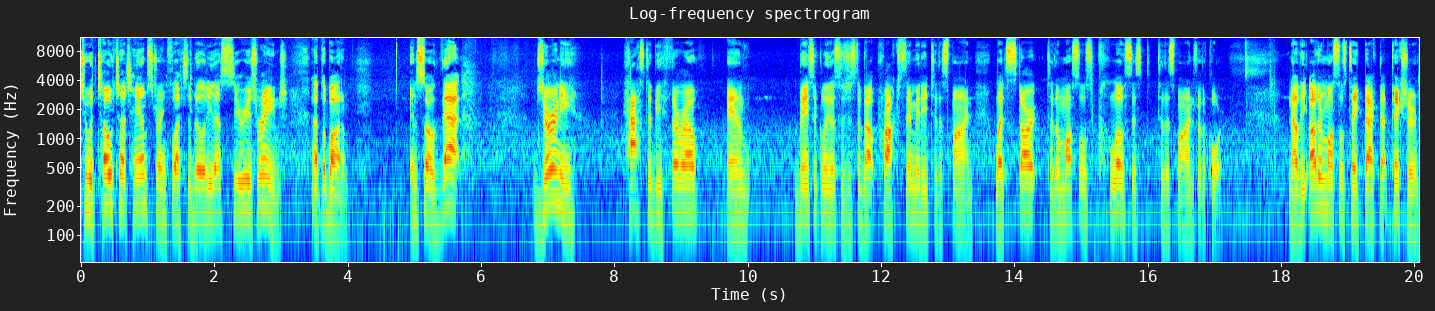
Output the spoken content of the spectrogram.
to a toe touch hamstring flexibility. That's serious range at the bottom. And so that journey has to be thorough and basically this is just about proximity to the spine. Let's start to the muscles closest to the spine for the core. Now the other muscles take back that picture.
